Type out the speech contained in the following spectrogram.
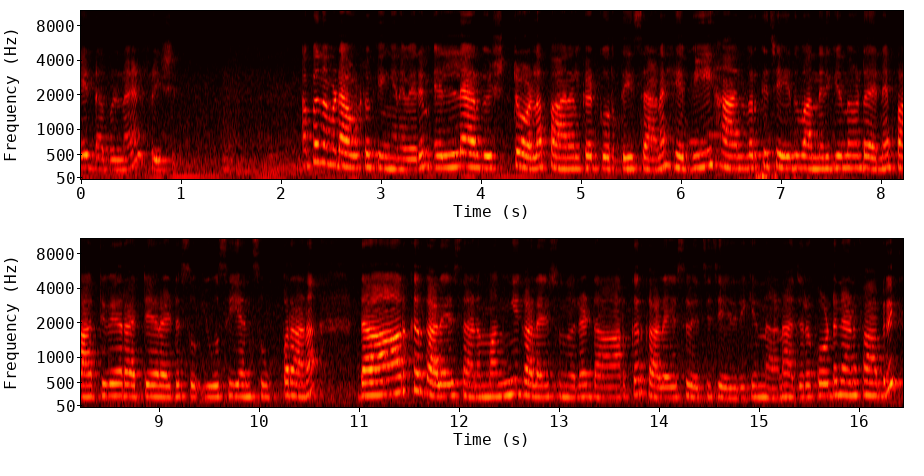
A double nine free ship അപ്പോൾ നമ്മുടെ ഔട്ട്ലുക്ക് ഇങ്ങനെ വരും. എല്ലാവർക്കും ഇഷ്ടമുള്ള പാനൽ കട്ട് കുർത്തീസ് ആണ്. ഹെവി ഹാൻഡ് വർക്ക് ചെയ്ത് വന്നിരിക്കുന്നതുകൊണ്ട് തന്നെ പാർട്ടി വെയർ അറ്റയർ ആയിട്ട് യൂസ് ചെയ്യാൻ സൂപ്പറാണ് ഡാർക്കർ കളേഴ്സ് ആണ്. മങ്ങി കളേഴ്സ് ഒന്നുമില്ല. ഡാർക്കർ കളേഴ്സ് വെച്ച് ചെയ്തിരിക്കുന്നതാണ് അജറ കോട്ടനാണ് ഫാബ്രിക്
